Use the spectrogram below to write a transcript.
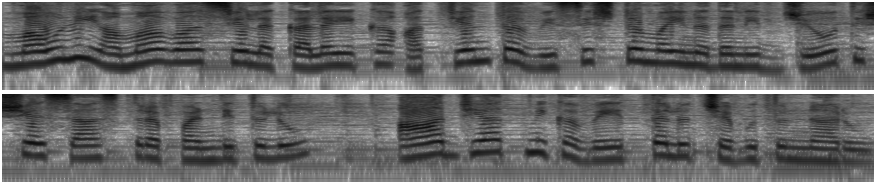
మౌని అమావాస్యల కలయిక అత్యంత విశిష్టమైనదని జ్యోతిష్య శాస్త్ర పండితులు ఆధ్యాత్మిక వేత్తలు చెబుతున్నారు.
